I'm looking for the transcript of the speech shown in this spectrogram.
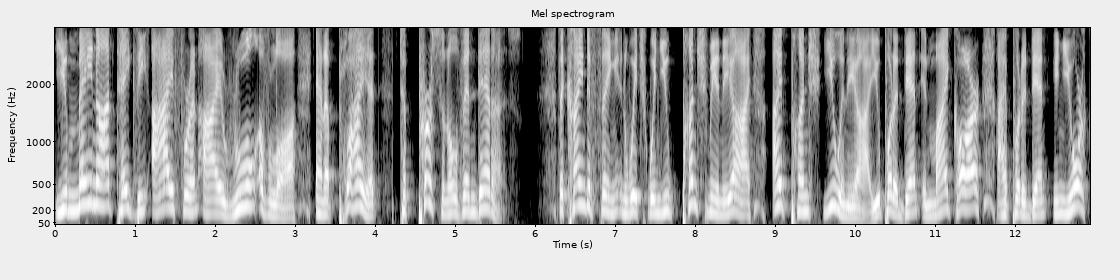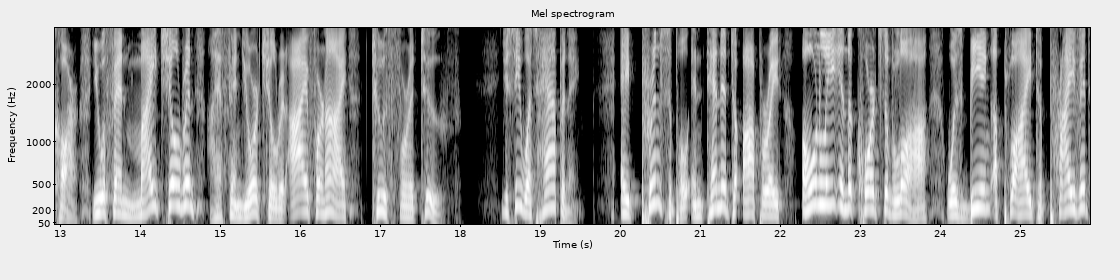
You may not take the eye for an eye rule of law and apply it to personal vendettas. The kind of thing in which when you punch me in the eye, I punch you in the eye. You put a dent in my car, I put a dent in your car. You offend my children, I offend your children. Eye for an eye, tooth for a tooth. You see what's happening? A principle intended to operate only in the courts of law was being applied to private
